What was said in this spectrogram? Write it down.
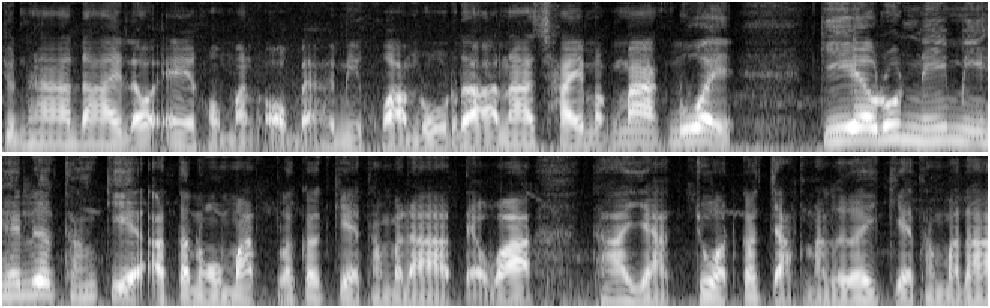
2.5 ได้แล้วแอร์ของมันออกแบบให้มีความรูหราน่าใช้มาก ๆ ด้วย เกียร์รุ่นนี้มีให้เลือกทั้งเกียร์อัตโนมัติ แล้วก็เกียร์ธรรมดา แต่ว่าถ้าอยากจวดก็จัดมาเลยเกียร์ธรรมดา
